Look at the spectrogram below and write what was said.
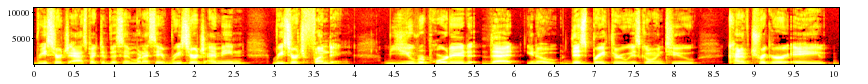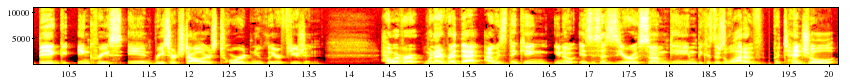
research aspect of this. And when I say research, I mean research funding you reported that you know this breakthrough is going to kind of trigger a big increase in research dollars toward nuclear fusion. However, when I read that, I was thinking, you know, is this a zero sum game? Because there's a lot of potential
